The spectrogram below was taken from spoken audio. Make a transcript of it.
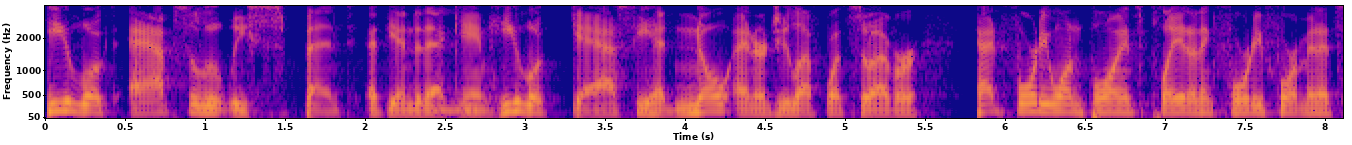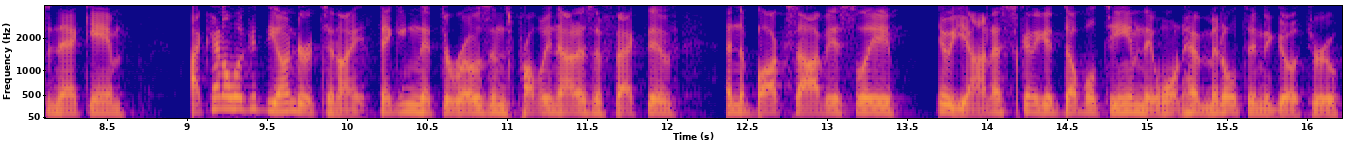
he looked absolutely spent at the end of that mm-hmm. game. He looked gassed. He had no energy left whatsoever. Had 41 points, played, I think, 44 minutes in that game. I kind of look at the under tonight, thinking that DeRozan's probably not as effective. And the Bucks, obviously, you know, Giannis is going to get double teamed. They won't have Middleton to go through.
